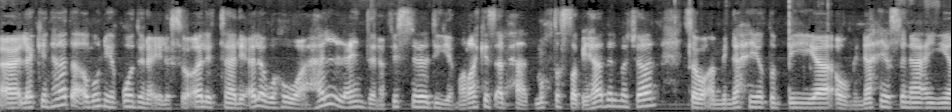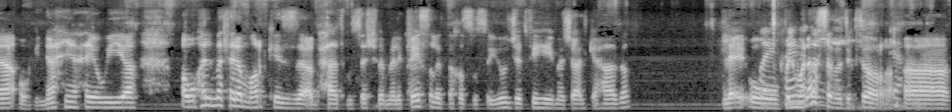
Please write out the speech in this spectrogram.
آه لكن هذا أظن يقودنا إلى السؤال التالي ألا وهو هل عندنا في السعودية مراكز أبحاث مختصة بهذا المجال؟ سواء من ناحية طبية أو من ناحية صناعية أو من ناحية حيوية؟ أو هل مثلا مركز أبحاث مستشفى الملك فيصل التخصصي يوجد فيه مجال كهذا؟ وبالمناسبة دكتورة آه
